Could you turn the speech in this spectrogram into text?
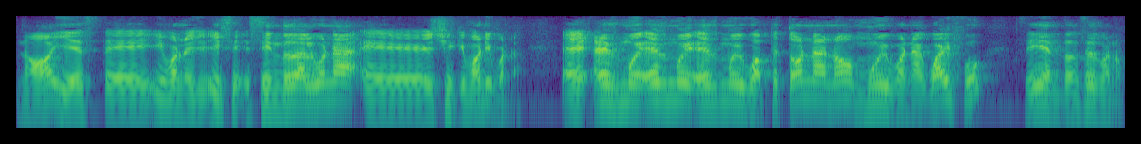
¿No? Y este, y bueno, y, sin duda alguna, eh, Shikimori, bueno, eh, es, muy, es, muy, es muy guapetona, ¿no? Muy buena waifu, ¿sí? Entonces, bueno,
